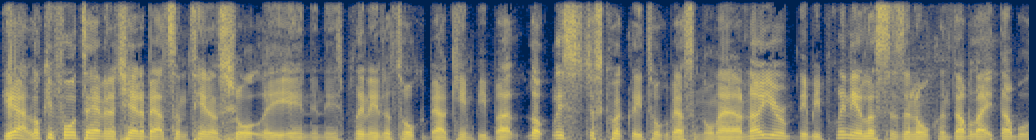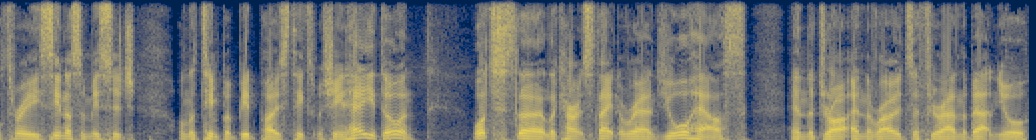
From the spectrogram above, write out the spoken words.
yeah, looking forward to having a chat about some tennis shortly, and, and there's plenty to talk about, Kempy. But look, let's just quickly talk about some normality. I know you're, there'll be plenty of listeners in Auckland. Double eight, double three. Send us a message on the Tempur bedpost text machine. How you doing? What's the, the current state around your house and the dry, and the roads if you're out and about and you're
